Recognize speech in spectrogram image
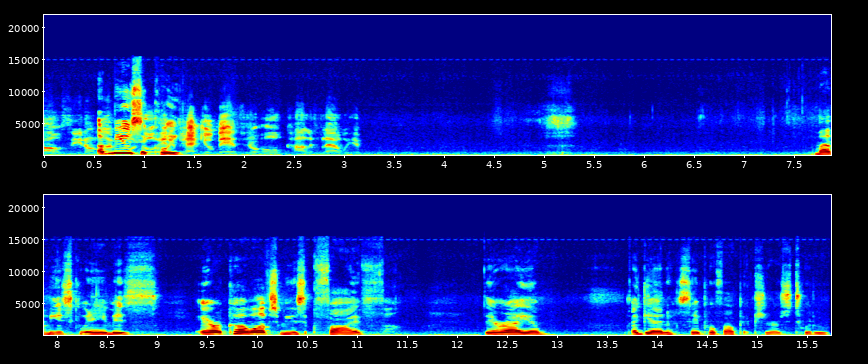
oh, so a Musical.ly. My music name is Erica Loves Music 5. There I am. Again, same profile picture as Twitter.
